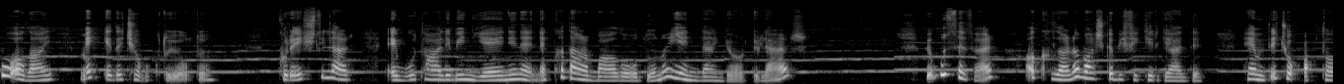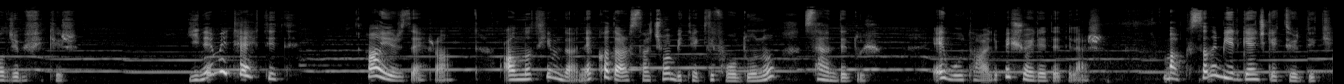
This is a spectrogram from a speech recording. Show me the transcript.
Bu olay Mekke'de çabuk duyuldu. Kureyşliler Ebu Talib'in yeğenine ne kadar bağlı olduğunu yeniden gördüler. Ve bu sefer akıllarına başka bir fikir geldi. Hem de çok aptalca bir fikir. Yine mi tehdit? Hayır Zehra. Anlatayım da ne kadar saçma bir teklif olduğunu sen de duy. Ebu Talib'e şöyle dediler. Bak sana bir genç getirdik.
